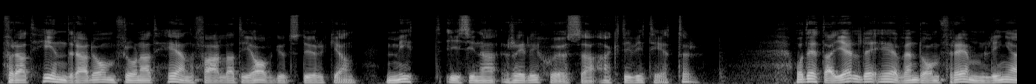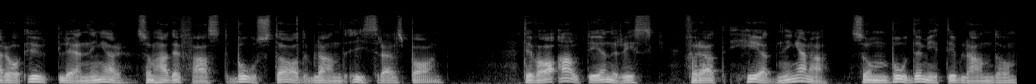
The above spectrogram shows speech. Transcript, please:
för att hindra dem från att hänfalla till avgudsdyrkan mitt i sina religiösa aktiviteter. Och detta gällde även de främlingar och utlänningar som hade fast bostad bland Israels barn. Det var alltid en risk för att hedningarna som bodde mitt ibland dem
